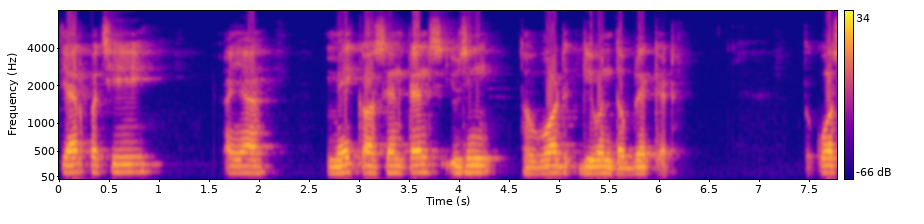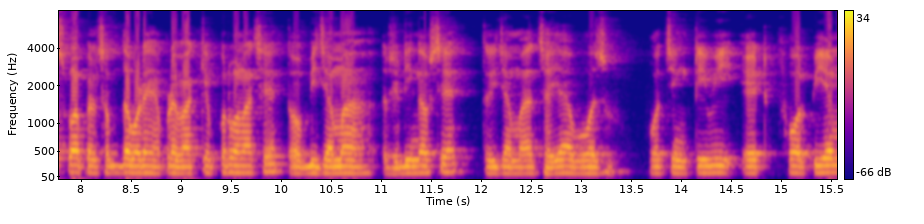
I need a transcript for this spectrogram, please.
ત્યાર પછી અહીંયા make a sentence using the word given the bracket તો કોર્સમાં પેલ શબ્દ વડે આપણે વાક્ય કરવાના છે. તો બીજામાં રીડિંગ આવશે. ત્રીજામાં Jaya was watching TV at four PM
